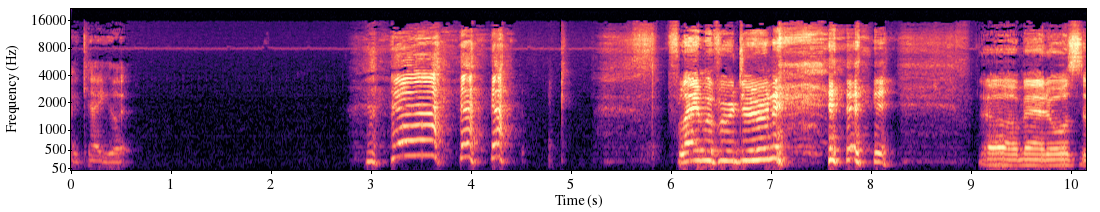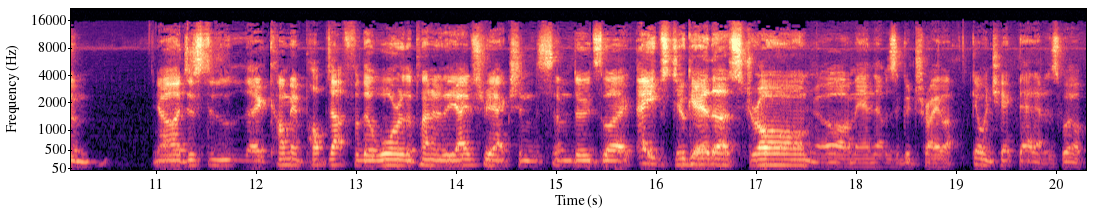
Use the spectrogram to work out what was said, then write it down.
Okay, good. Flame of Udun. oh man, awesome. Oh, just a comment popped up for the War of the Planet of the Apes reaction. Some dude's like, apes together, strong. Oh man, that was a good trailer. Go and check that out as well.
